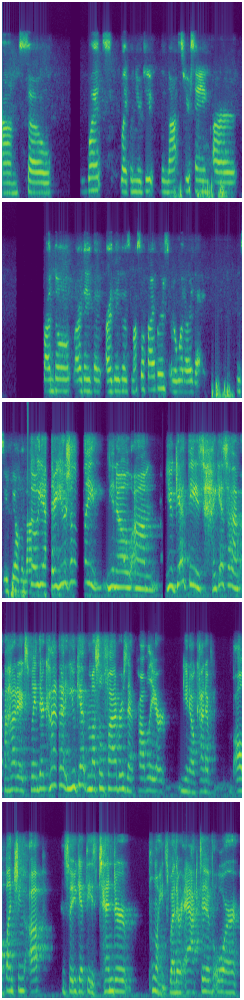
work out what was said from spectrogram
Um, so, what like when you're do the knots you're saying are bundle? Are they the are they those muscle fibers, or what are they? because you feel the knot. So yeah, they're usually, you know, um, you get these. I guess um, how to explain. They're kind of you get muscle fibers that probably are, you know, kind of all bunching up, and so you get these tender points, whether active or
